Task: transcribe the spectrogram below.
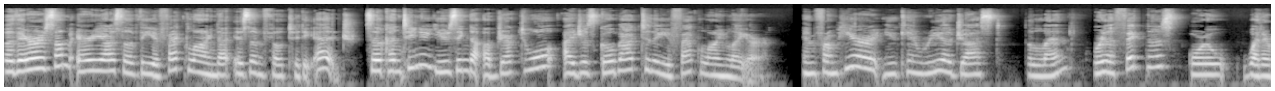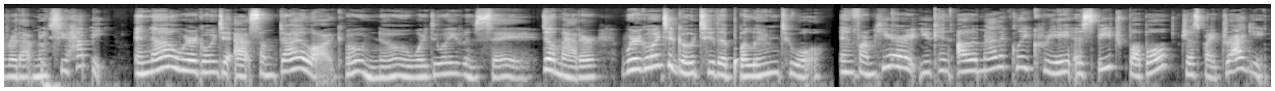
But there are some areas of the effect line that isn't filled to the edge. So continue using the object tool, I just go back to the effect line layer. And from here, you can readjust the length or the thickness or whatever that makes you happy. And now we're going to add some dialogue. Oh no, what do I even say? Don't matter. We're going to go to the balloon tool. And from here, you can automatically create a speech bubble just by dragging.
